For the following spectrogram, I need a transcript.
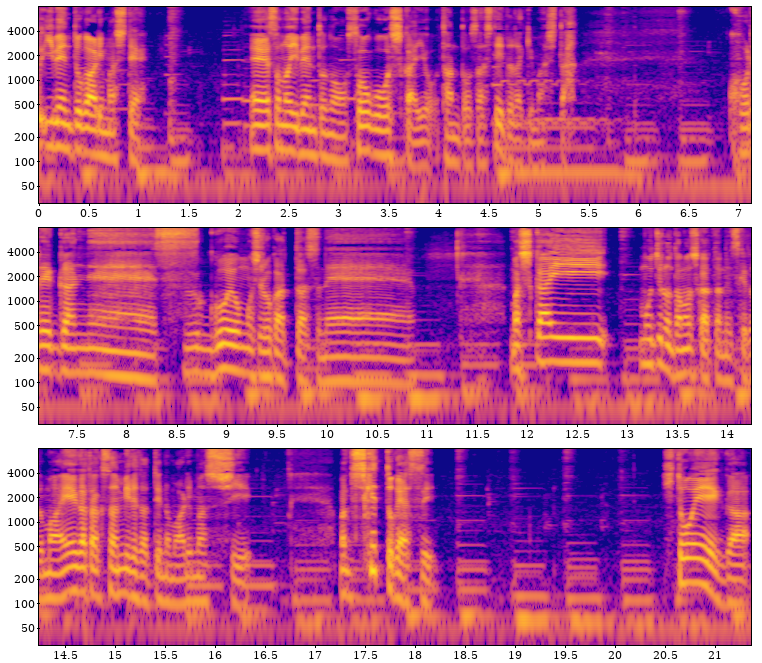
うイベントがありまして、えー、そのイベントの総合司会を担当させていただきました。これがね、すごい面白かったですね。まあ、司会、もちろん楽しかったんですけど、まあ、映画たくさん見れたっていうのもありますし、まあ、チケットが安い。一映画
